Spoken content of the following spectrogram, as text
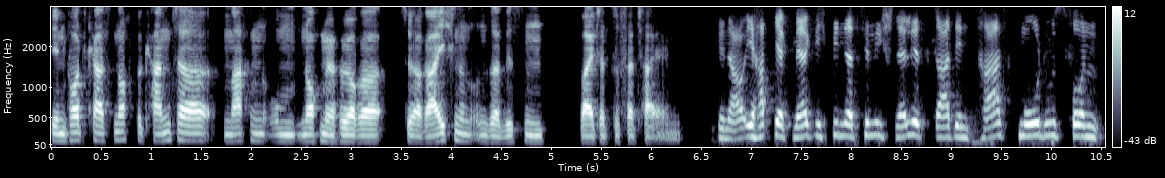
den Podcast noch bekannter machen, um noch mehr Hörer zu erreichen und unser Wissen weiter zu verteilen. Genau, ihr habt ja gemerkt, ich bin ja ziemlich schnell jetzt gerade in Task-Modus von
